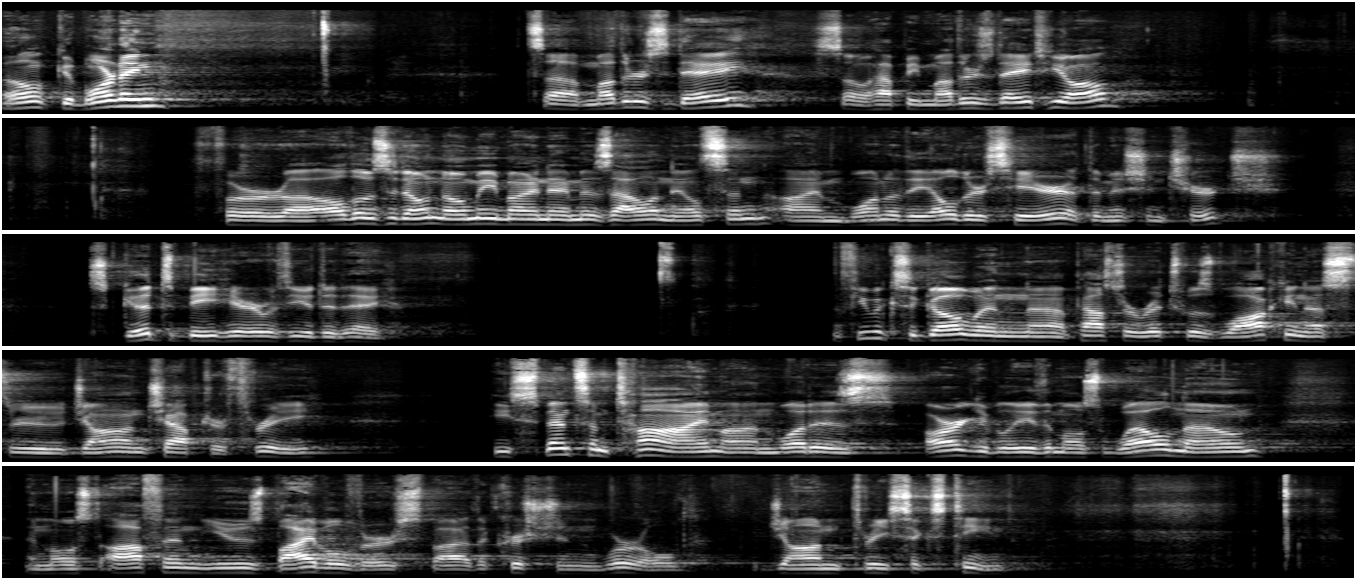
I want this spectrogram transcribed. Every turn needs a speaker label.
Speaker 1: Well, good morning. It's uh, Mother's Day, so happy Mother's Day to you all. For uh, all those who don't know me, my name is Alan Nielsen. I'm one of the elders here at the Mission Church. It's good to be here with you today. A few weeks ago, when uh, Pastor Rich was walking us through John chapter 3, he spent some time on what is arguably the most well known and most often used Bible verse by the Christian world, John 3:16.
